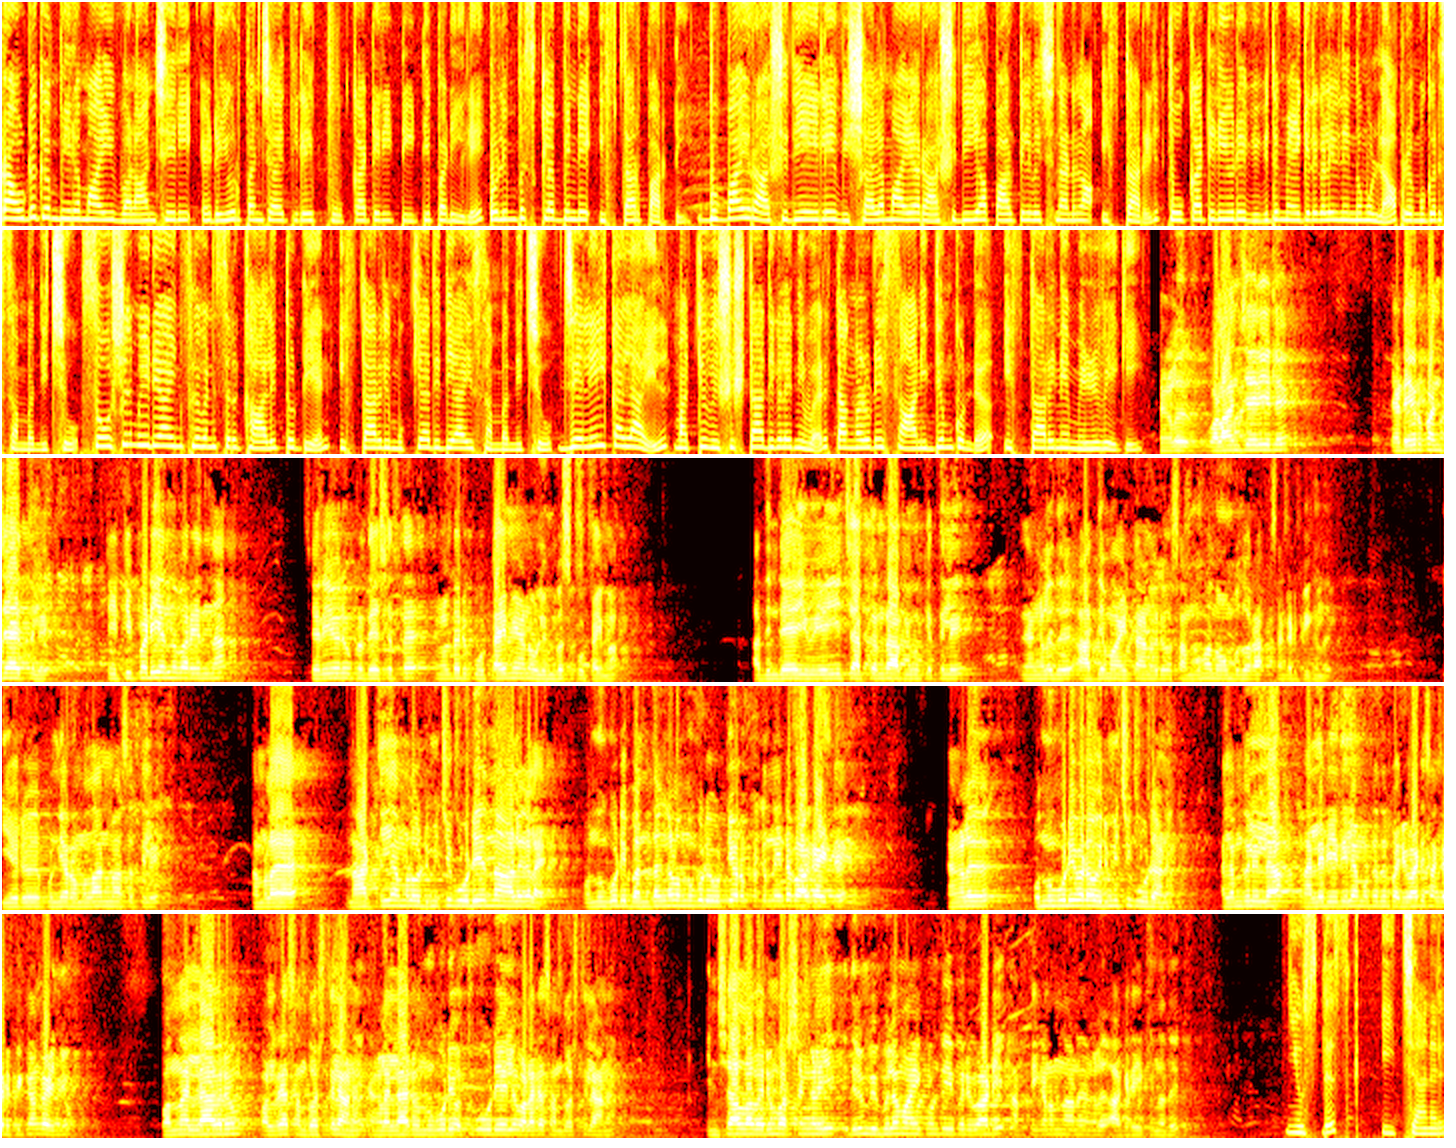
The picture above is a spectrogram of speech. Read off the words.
പ്രൗഢഗംഭീരമായി വളാഞ്ചേരി എടയൂർ പഞ്ചായത്തിലെ പൂക്കാട്ടിരി ടിട്ടിപ്പടിയിലെ ഒളിമ്പസ് ക്ലബിന്റെ ഇഫ്താർ പാർട്ടി. ദുബായ് റാഷിദിയയിലെ വിശാലമായ റാഷിദിയ പാർക്കിൽ വെച്ച് നടന്ന ഇഫ്താറിൽ പൂക്കാട്ടിരിയുടെ വിവിധ മേഖലകളിൽ നിന്നുമുള്ള പ്രമുഖർ സംബന്ധിച്ചു. Social media influencer Khalid Thottiyan ഇഫ്താറിൽ മുഖ്യാതിഥിയായി സംബന്ധിച്ചു. ജലീൽ കല്ലായിൽ മറ്റു വിശിഷ്ടാദികൾ എന്നിവർ തങ്ങളുടെ സാന്നിധ്യം കൊണ്ട് ഇഫ്താറിനെ മിഴിവേകി. ഞങ്ങൾ വളാഞ്ചേരിയിലെ എടയൂർ പഞ്ചായത്തിൽ ടിറ്റിപ്പടി എന്ന് പറയുന്ന ചെറിയൊരു പ്രദേശത്തെ ഞങ്ങളുടെ ഒരു കൂട്ടായ്മയാണ് ഒളിമ്പസ് കൂട്ടായ്മ. അതിന്റെ യു എ ഇ ചാപ്റ്ററിന്റെ ആഭിമുഖ്യത്തിൽ ഞങ്ങളിത് ആദ്യമായിട്ടാണ് ഒരു സമൂഹ നോമ്പുതുറ സംഘടിപ്പിക്കുന്നത്. ഈ ഒരു പുണ്യ റമദാൻ മാസത്തിൽ നമ്മളെ നാട്ടിൽ നമ്മൾ ഒരുമിച്ച് കൂടിയിരുന്ന ആളുകളെ ഒന്നും കൂടി ബന്ധങ്ങൾ ഒന്നും കൂടി ഊട്ടിയുറപ്പിക്കുന്നതിന്റെ ഭാഗമായിട്ട് ഞങ്ങൾ ഒന്നും കൂടി ഇവിടെ ഒരുമിച്ച് കൂടാണ്. അലഹമില്ല നല്ല രീതിയിൽ നമുക്കത് പരിപാടി സംഘടിപ്പിക്കാൻ കഴിഞ്ഞു. വന്ന എല്ലാവരും വളരെ സന്തോഷത്തിലാണ്. ഞങ്ങളെല്ലാവരും ഒന്നുകൂടി ഒത്തുകൂടിയതിൽ വളരെ സന്തോഷത്തിലാണ്. ഇൻഷാല്ല വരും വർഷങ്ങളിൽ ഇതിലും വിപുലമായിക്കൊണ്ട് ഈ പരിപാടി നടത്തിക്കണം എന്നാണ് ഞങ്ങൾ ആഗ്രഹിക്കുന്നത്. ന്യൂസ് ഡെസ്ക് ഈ channel.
